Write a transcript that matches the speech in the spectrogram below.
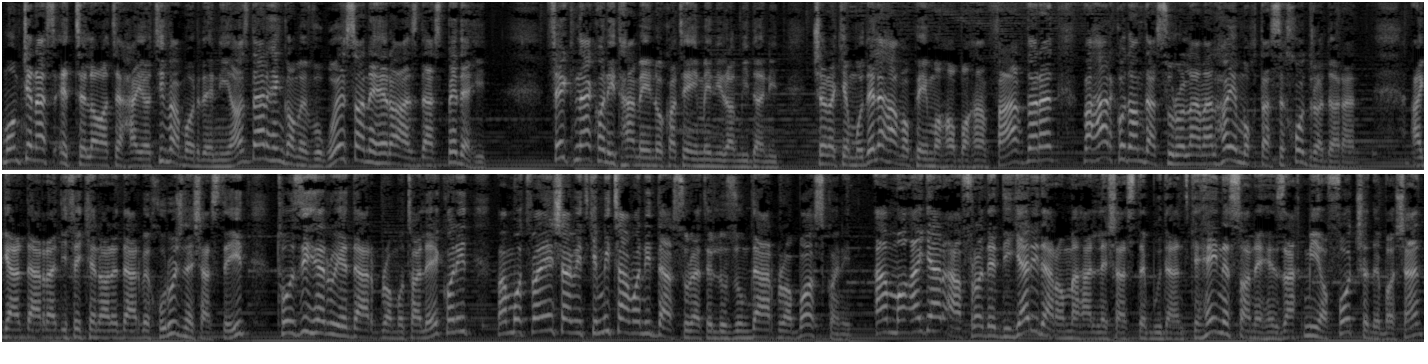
ممکن است اطلاعات حیاتی و مورد نیاز در هنگام وقوع سانحه را از دست بدهید. فکر نکنید همه نکات ایمنی را می‌دانید چرا که مدل هواپیماها با هم فرق دارند و هر کدام های مختص خود را دارند. اگر در ردیف کنار درب خروج نشسته اید توضیح روی درب را مطالعه کنید و مطمئن شوید که می توانید در صورت لزوم درب را باز کنید. اما اگر افراد دیگری در آن محل نشسته بودند که حین سانحه زخمی یا فوت شده باشند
